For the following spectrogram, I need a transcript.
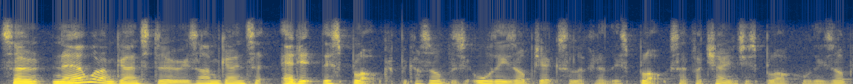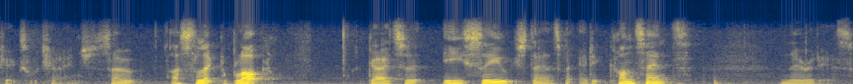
So now what I'm going to do is I'm going to edit this block because obviously all these objects are looking at this block so if I change this block all these objects will change. So I select the block, go to EC which stands for edit content and there it is.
